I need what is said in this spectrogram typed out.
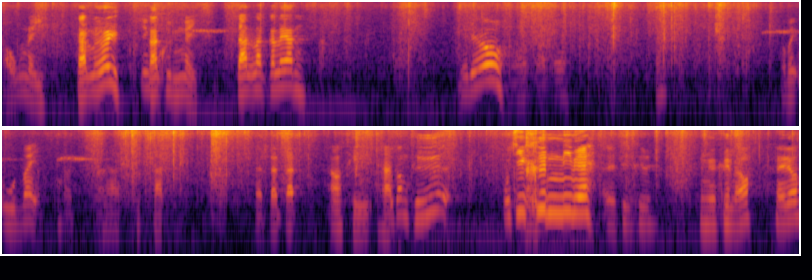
เอาไหนตัดเลยยังตัดขึ้นไหนตัดลักกะแลนเดี๋ยวเดี๋ยวเอาไปอูดไว้ตัดตัดตัดตัดเอาถือถักูดต้องถืออูชี้ขึ้นนี่ไหมเออถือคือถือเงยขึ้นเอาเดี๋ยวเดี๋ยว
